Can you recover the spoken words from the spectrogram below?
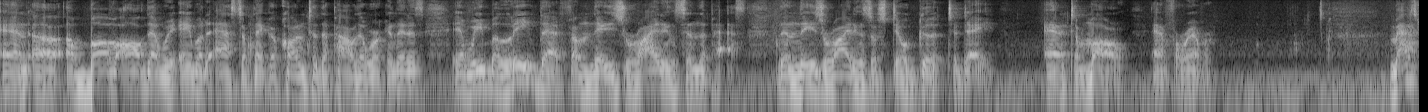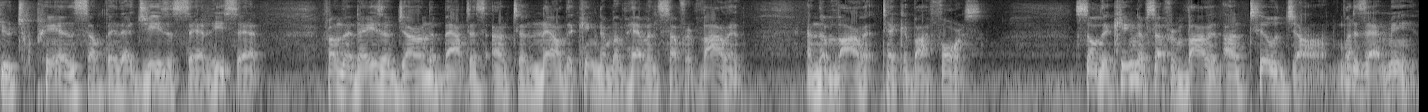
and uh, above all that we're able to ask to think according to the power that working in us. If we believe that from these writings in the past, then these writings are still good today and tomorrow and forever. Matthew pins something that Jesus said. He said, From the days of John the Baptist until now, the kingdom of heaven suffered violent, and the violent take it by force. So the kingdom suffered violent until John. What does that mean?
